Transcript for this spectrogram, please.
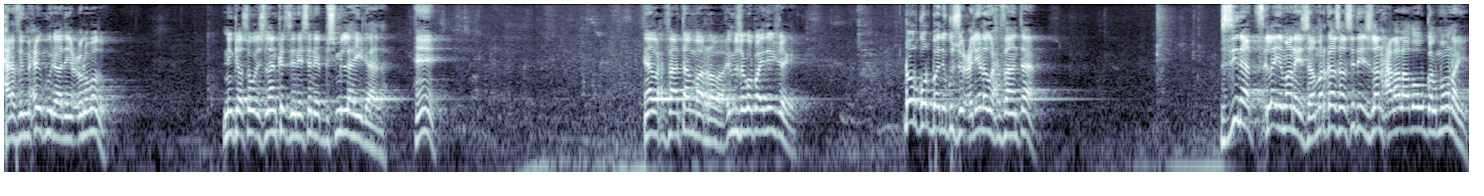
Xanafi maxay ku yidhahdeen culummadu ninka asagoo islaan ka zinaysanaya bismillah yidhaahda. Hee inaad wax fahantaan baan rabaa. Imise goor baa idiin sheegay? Dhowr goor baa idinku soo celiya inaad wax fahantaan zinaad la imanaysaa markaasaa sidii islaan xalaal adoo u galmoonaya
